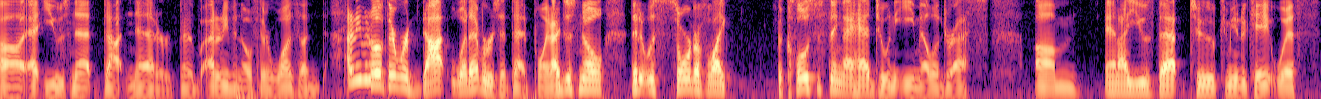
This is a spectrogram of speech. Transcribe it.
uh, at usenet.net, or uh, I don't even know if there was a, I don't even know if there were dot whatevers at that point. I just know that it was sort of like the closest thing I had to an email address. Um, and I used that to communicate with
